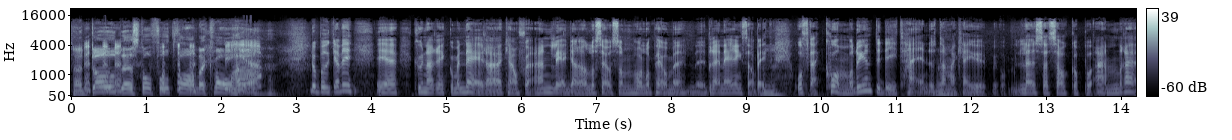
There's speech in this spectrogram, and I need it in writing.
så här, du det står fortfarande kvar här. Ja. Då brukar vi eh, kunna rekommendera kanske anläggare eller så som håller på med eh, dräneringsarbete. Mm. Ofta kommer det ju inte dit hän utan man kan ju lösa saker på andra,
